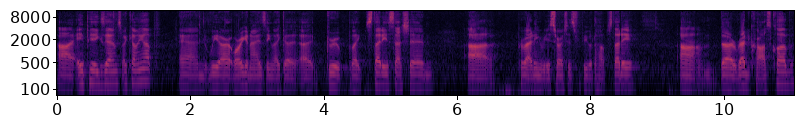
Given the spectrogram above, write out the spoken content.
uh, AP exams are coming up, and we are organizing like a, a group like study session, uh, providing resources for people to help study. Um, the Red Cross Club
